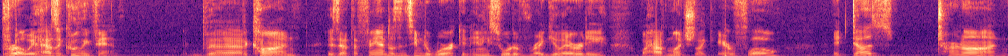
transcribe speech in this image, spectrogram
Pro, it has a cooling fan. But a con is that the fan doesn't seem to work in any sort of regularity or have much like airflow. It does turn on,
